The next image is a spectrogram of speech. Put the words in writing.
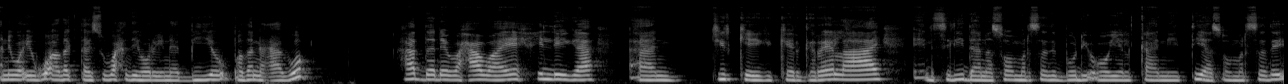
ani waa igu adagtahay subaxdii hore inaa biyo badan cabo haddana waxawaaye xilliga aan jirkeyga keergaree lahay saliidana soo marsaday body oilka netia soo marsaday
